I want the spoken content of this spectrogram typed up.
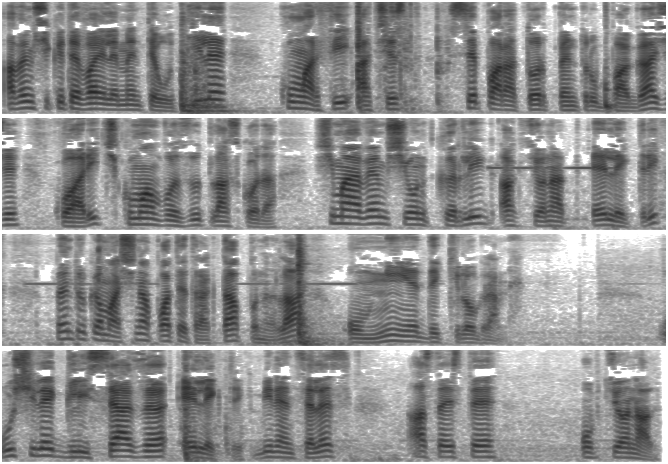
Avem și câteva elemente utile, cum ar fi acest separator pentru bagaje cu arici, cum am văzut la Skoda. Și mai avem și un cârlig acționat electric, pentru că mașina poate tracta până la 1000 de kilograme. Ușile glisează electric. Bineînțeles, asta este opțional.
